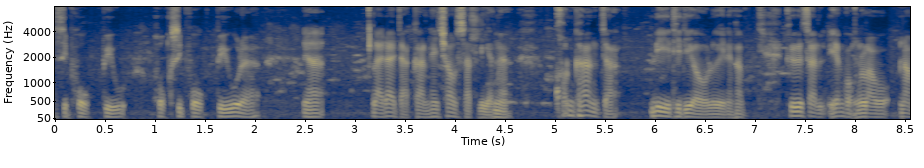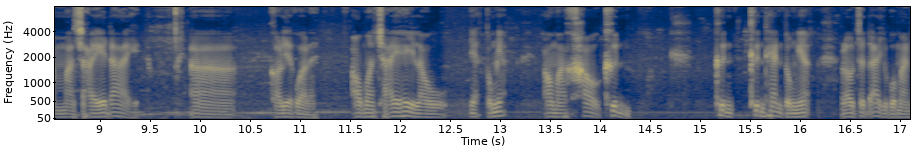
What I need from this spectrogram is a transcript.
216บิว66บิวนะเนี่ยรายได้จากการให้เช่าสัตว์เลี้ยงนะค่อนข้างจะ ดีทีเดียวเลยนะครับ คือสัตว์เลี้ยงของเรานำมาใช้ได้อ่าเขาเรียกว่าอะไรเอามาใช้ให้เราเนี่ยตรงเนี้ยเอามาเข้าขึ้นขึ้นขึ้นแท่นตรงเนี้ยเราจะได้อยู่ประมาณ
